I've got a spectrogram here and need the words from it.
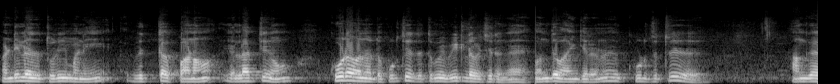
வண்டியில் அந்த துணிமணி விற்ற பணம் எல்லாத்தையும் கூட வந்துட்டு கொடுத்து இதை திரும்ப வீட்டில் வச்சுருங்க வந்து வாங்கிக்கிறேன்னு கொடுத்துட்டு அங்கே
